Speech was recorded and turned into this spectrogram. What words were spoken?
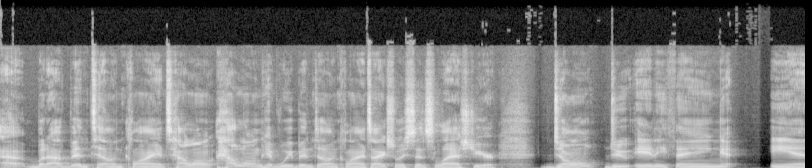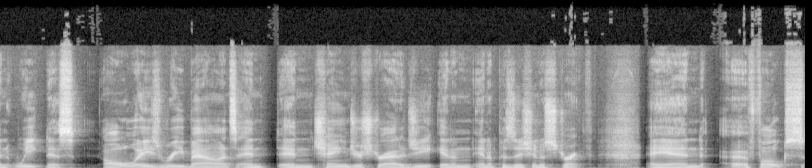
uh, but I've been telling clients how long how long have we been telling clients actually since last year, don't do anything in weakness always rebalance and and change your strategy in in a position of strength and uh, folks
